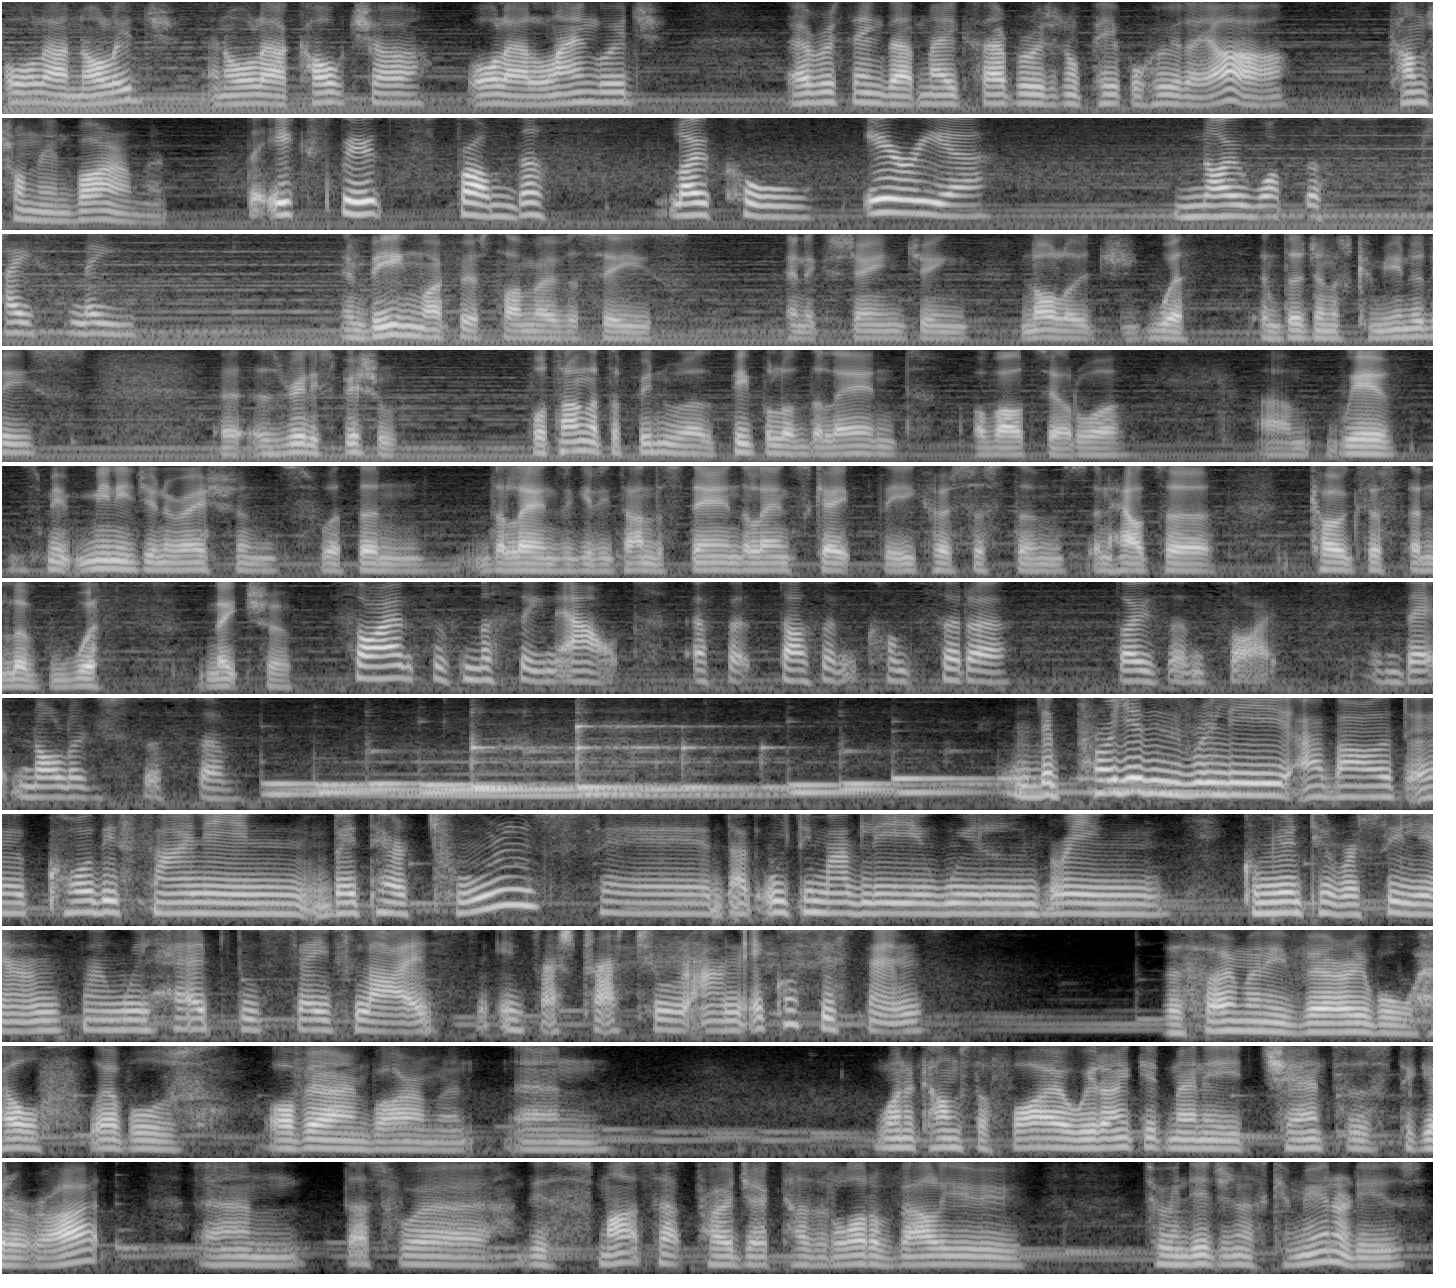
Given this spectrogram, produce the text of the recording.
All our knowledge and all our culture, all our language, everything that makes Aboriginal people who they are comes from the environment. The experts from this local area know what this place needs. And being my first time overseas and exchanging knowledge with Indigenous communities uh, is really special. For tangata whenua, the people of the land of Aotearoa, um, we've spent many generations within the lands and getting to understand the landscape, the ecosystems and how to coexist and live with nature. Science is missing out if it doesn't consider those insights and that knowledge system. The project is really about uh, co-designing better tools uh, that ultimately will bring community resilience and will help to save lives, infrastructure and ecosystems. There's so many variable health levels of our environment and when it comes to fire we don't get many chances to get it right and that's where this SmartSat project has a lot of value to Indigenous communities.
